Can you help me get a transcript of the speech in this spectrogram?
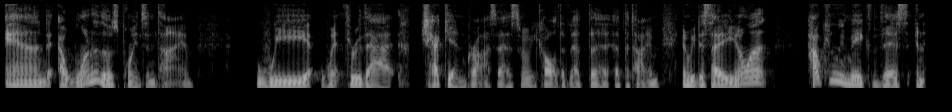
And at one of those points in time, we went through that check-in process, so we called it at the at the time, and we decided, you know what? How can we make this an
